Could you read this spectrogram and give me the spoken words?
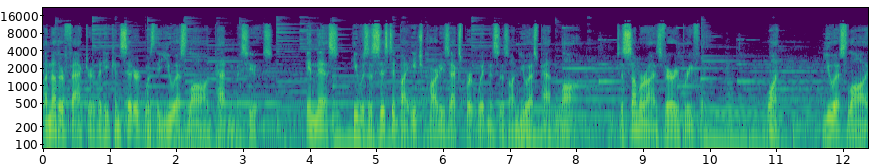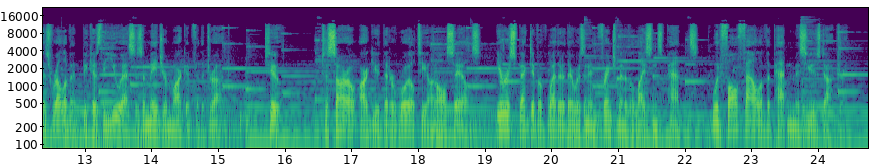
Another factor that he considered was the U.S. law on patent misuse. In this, he was assisted by each party's expert witnesses on U.S. patent law. To summarize very briefly 1. U.S. law is relevant because the U.S. is a major market for the drug. 2. Tesaro argued that a royalty on all sales, irrespective of whether there was an infringement of the licensed patents, would fall foul of the patent misuse doctrine.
